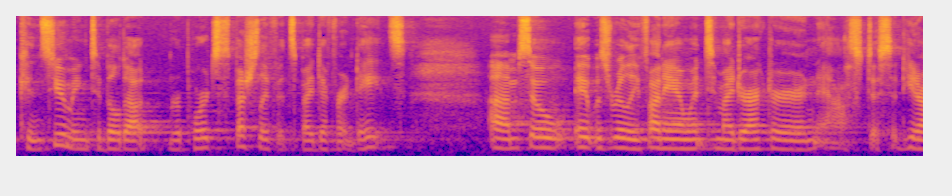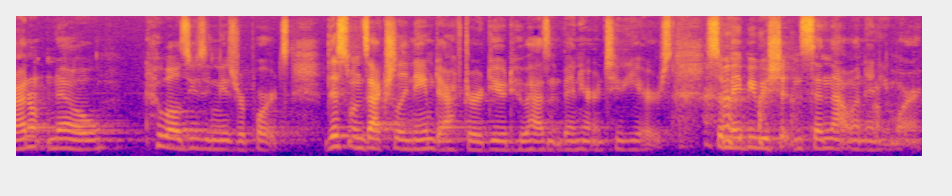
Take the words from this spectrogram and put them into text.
consuming to build out reports, especially if it's by different dates. Um, so it was really funny. I went to my director and asked, I said, you know, I don't know who else is using these reports. This one's actually named after a dude who hasn't been here in two years. So maybe we shouldn't send that one anymore.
